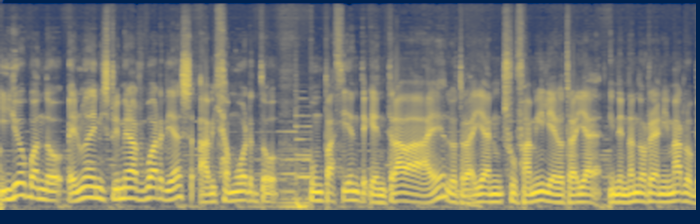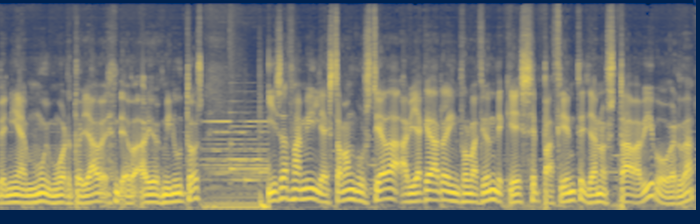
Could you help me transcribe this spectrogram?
Y yo cuando en una de mis primeras guardias había muerto un paciente que entraba, ¿eh? lo traía en su familia, lo traía intentando reanimarlo, venía muy muerto ya de varios minutos. Y esa familia estaba angustiada, había que darle la información de que ese paciente ya no estaba vivo, ¿verdad?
